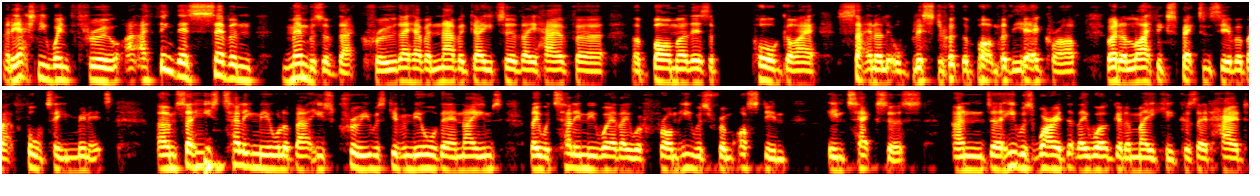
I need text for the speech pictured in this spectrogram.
and he actually went through. I, I, think there's seven members of that crew. They have a navigator, they have uh, a bomber. There's a poor guy sat in a little blister at the bottom of the aircraft who had a life expectancy of about 14 minutes. Um, so he's telling me all about his crew. He was giving me all their names. They were telling me where they were from. He was from Austin in Texas. And uh, he was worried that they weren't going to make it because they'd had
